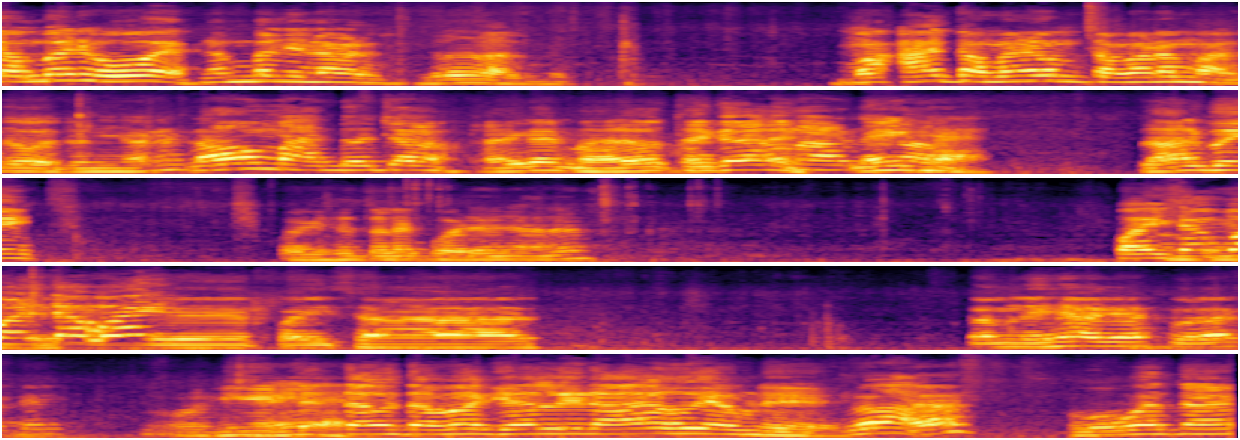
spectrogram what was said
નંબર હોય. નંબર લઈ લાવો. મ- આ તમારા તમારો માધવ હતો નહીં લાવો માંદો ચાલો. થઈ ગયા મારો? થઈ ગયા ને? નહીં થાય. લાલભાઈ પૈસા તને પડ્યો છે આને? પૈસા પડતા હોય? પૈસા તમને નહીં આવ્યા થોડા કઈ? એટલે તો તમે ઘેર લઈને આવ્યા હોય એમને. લો. તા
